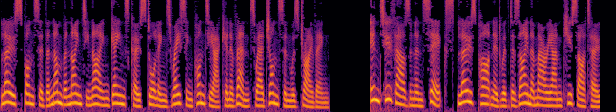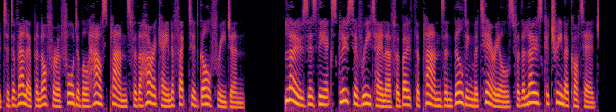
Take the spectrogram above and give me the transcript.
Lowe's sponsored the number 99 Gainsco Stallings Racing Pontiac in events where Johnson was driving. In 2006, Lowe's partnered with designer Marianne Cusato to develop and offer affordable house plans for the hurricane-affected Gulf region. Lowe's is the exclusive retailer for both the plans and building materials for the Lowe's Katrina Cottage.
